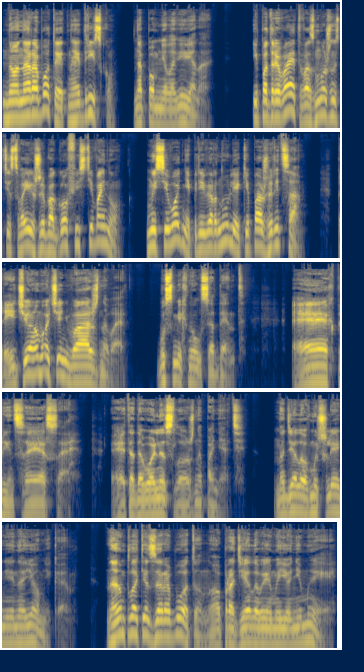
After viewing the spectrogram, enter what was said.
«Но она работает на Эдриску», – напомнила Вивена. «И подрывает возможности своих же богов вести войну. Мы сегодня перевернули экипаж жреца. «Причем очень важного», – усмехнулся Дент. «Эх, принцесса, это довольно сложно понять. Но дело в мышлении наемника. Нам платят за работу, но проделываем ее не мы.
